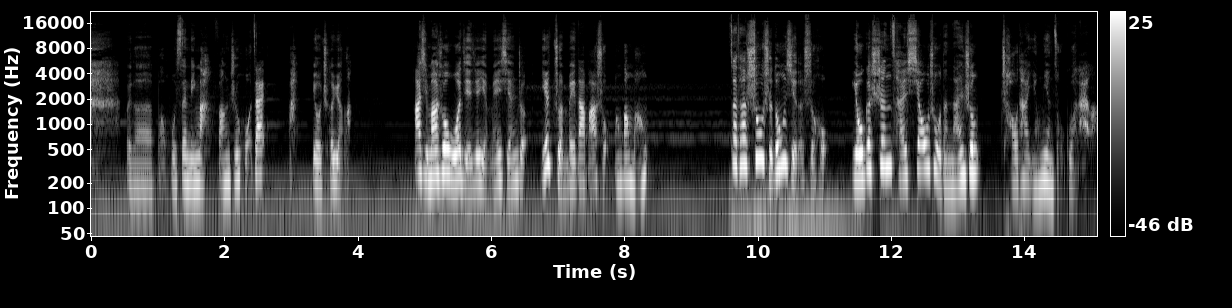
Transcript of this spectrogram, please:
为了保护森林嘛，防止火灾啊，又扯远了。阿喜妈说：“我姐姐也没闲着，也准备搭把手帮帮忙。”在她收拾东西的时候，有个身材消瘦的男生朝她迎面走过来了。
